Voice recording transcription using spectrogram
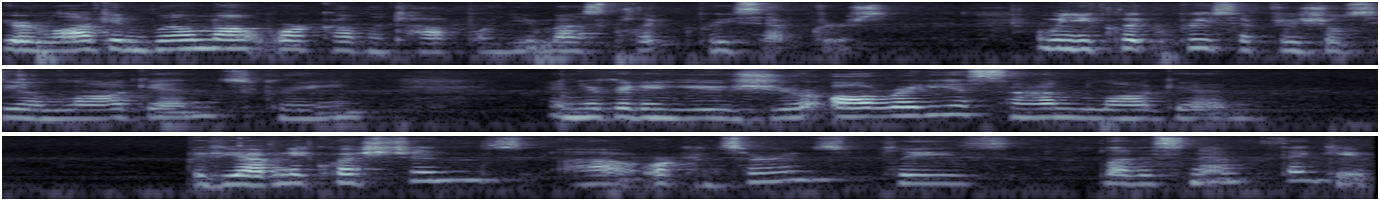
Your login will not work on the top one. You must click preceptors. And when you click preceptors, you'll see a login screen, and you're going to use your already assigned login. If you have any questions uh, or concerns, please let us know. Thank you.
